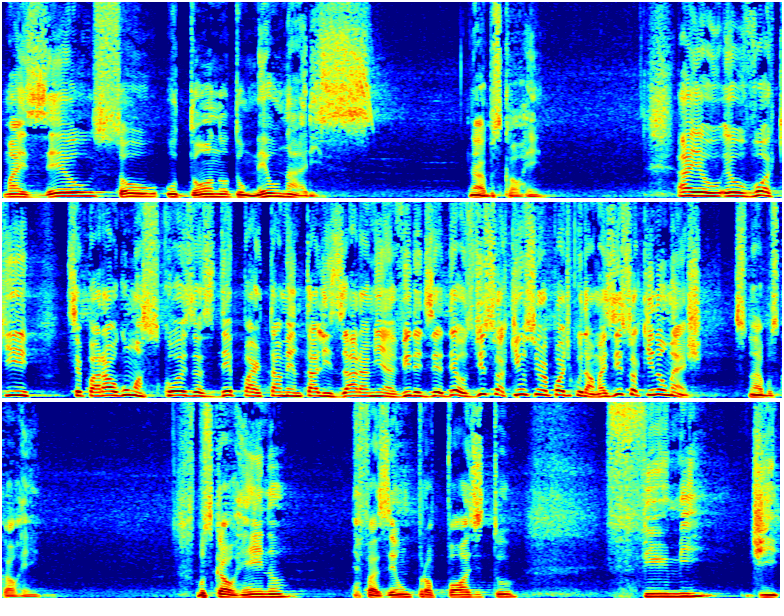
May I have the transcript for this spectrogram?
mas eu sou o dono do meu nariz. Não é buscar o reino. Ah, eu, eu vou aqui separar algumas coisas, departamentalizar a minha vida e dizer: Deus, disso aqui o Senhor pode cuidar, mas isso aqui não mexe. Isso não é buscar o reino. Buscar o reino é fazer um propósito firme de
